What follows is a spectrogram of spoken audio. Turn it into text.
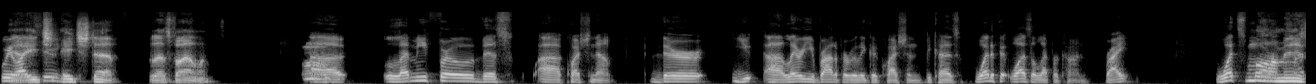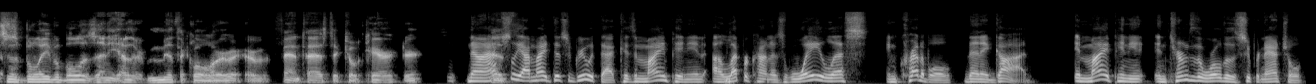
We Yeah, like each each step less violence. Mm. Uh, let me throw this uh, question out. There, you, uh, Larry, you brought up a really good question because what if it was a leprechaun, right? What's more? Well, I mean, it's as believable as any other mythical or, or fantastical character. now, as- actually, I might disagree with that because, in my opinion, a leprechaun is way less incredible than a god. In my opinion, in terms of the world of the supernatural,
